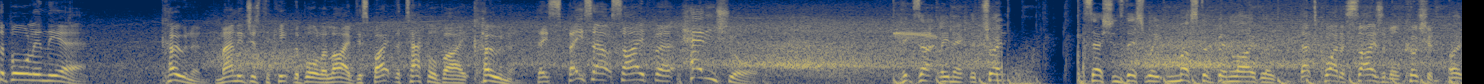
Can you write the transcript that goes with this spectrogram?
the ball in the air. Conan manages to keep the ball alive despite the tackle by Conan. They space outside for Henshaw. Exactly, Nick. The training sessions this week must have been lively. That's quite a sizable cushion. Oh,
